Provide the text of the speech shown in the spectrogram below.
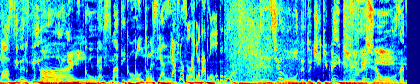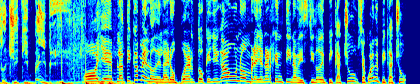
más divertido, polémico, Carismático, controversial, gracioso, agradable, entretenido. el show de tu chiqui baby. El show de tu chiqui baby. Oye, platícame lo del aeropuerto, que llega un hombre allá en Argentina vestido de Pikachu. ¿Se acuerdan de Pikachu?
